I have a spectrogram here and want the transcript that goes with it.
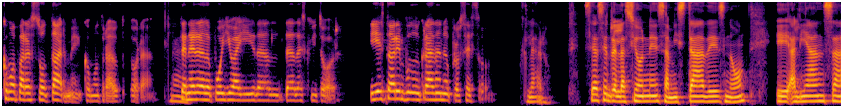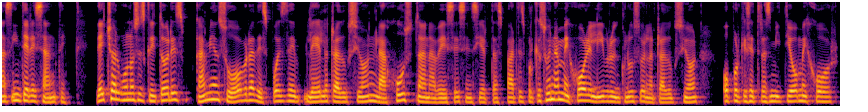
como para soltarme como traductora, tener el apoyo ahí del, del escritor y estar involucrada en el proceso. Claro se hacen relaciones, amistades, ¿no? Eh, alianzas, interesante. De hecho, algunos escritores cambian su obra después de leer la traducción, la ajustan a veces en ciertas partes, porque suena mejor el libro incluso en la traducción, o porque se transmitió mejor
